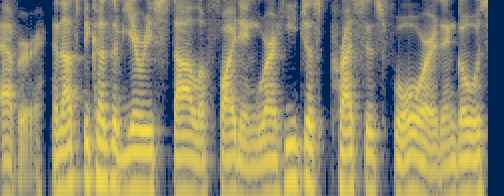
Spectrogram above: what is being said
ever. And that's because of Yuri's style of fighting, where he just presses forward and goes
